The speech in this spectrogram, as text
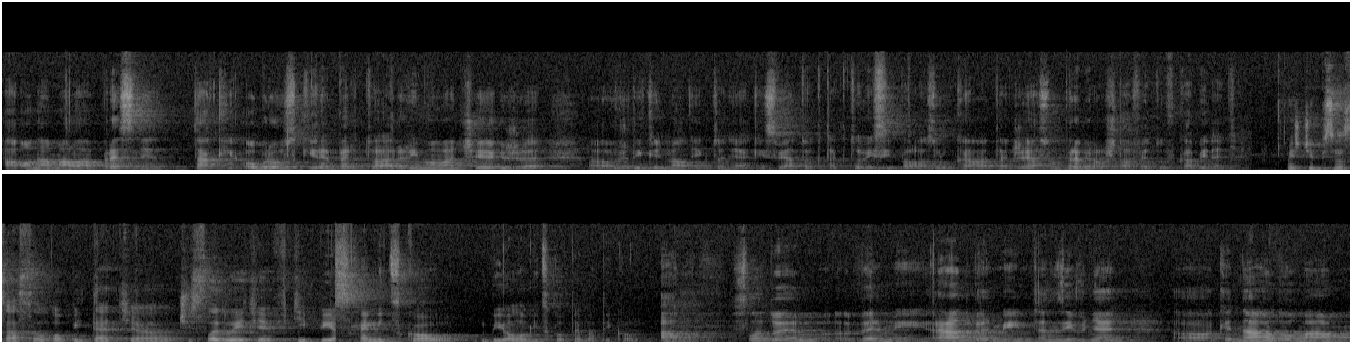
A ona mala presne taký obrovský repertoár rimovačiek, že e, vždy, keď mal niekto nejaký sviatok, tak to vysypala z rukava. Takže ja som prebral štafetu v kabinete. Ešte by som sa chcel opýtať, či sledujete vtipy s chemickou, biologickou tematikou? Áno, sledujem veľmi rád, veľmi intenzívne. Keď náhodou mám e,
